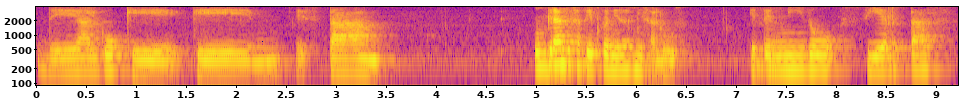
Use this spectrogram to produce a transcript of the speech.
de algo que, que está... Un gran desafío que he tenido es mi salud. He tenido ciertas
